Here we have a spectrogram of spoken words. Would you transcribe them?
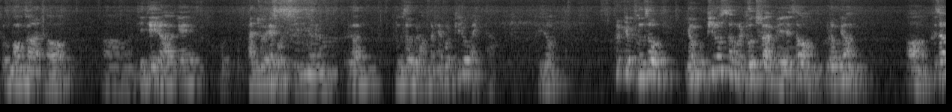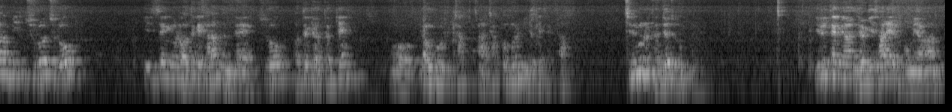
좀 뭔가 더 어, 디테일하게 뭐 반조해볼 수 있는 그런 분석을 한번 해볼 필요가 있다. 그죠? 그렇게 분석, 연구 필요성을 도출하기 위해서 그러면 어, 그 사람이 주로 주로 일생을 어떻게 살았는데 주로 어떻게 어떻게 뭐 연구 작, 아, 작품 흐름이 이렇게 됐다. 질문을 던져주는 거예요. 이를테면 여기 사례를 보면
